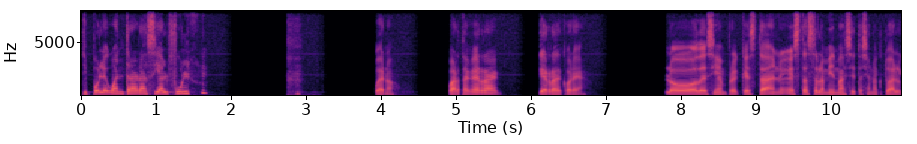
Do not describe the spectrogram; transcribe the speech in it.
tipo le voy a entrar así al full. bueno, cuarta guerra, guerra de Corea lo de siempre, que está, está hasta la misma situación actual.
